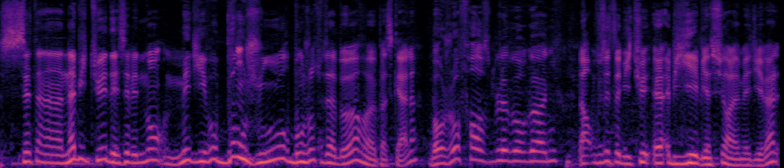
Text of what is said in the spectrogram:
C'est un, habitué des événements médiévaux. Bonjour, bonjour tout d'abord, Pascal. Bonjour France Bleu Bourgogne. Alors vous êtes habitué, habillé bien sûr à la médiévale,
